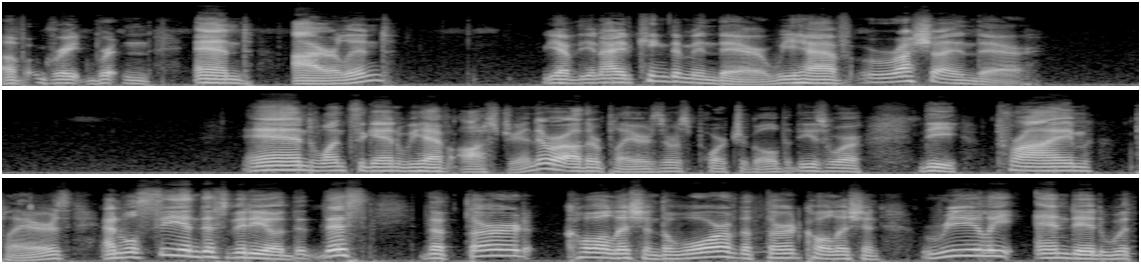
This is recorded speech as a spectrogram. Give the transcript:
of Great Britain and Ireland. We have the United Kingdom in there. We have Russia in there. And once again, we have Austria. And there were other players. There was Portugal, but these were the prime players. And we'll see in this video that this, the third coalition, the War of the Third Coalition, really ended with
